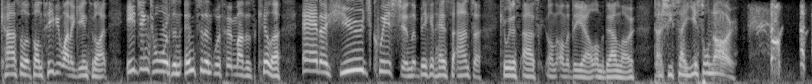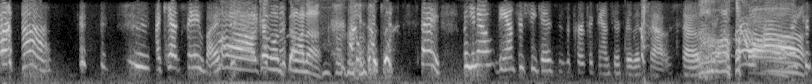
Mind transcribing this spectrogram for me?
Castle, it's on TV1 again tonight, edging towards an incident with her mother's killer and a huge question that Beckett has to answer. Can we just ask on, on the DL, on the down low, does she say yes or no? I can't say, but Oh, come on, Stana! I can't say. But you know, the answer she gives is the perfect answer for this show. So that's all I could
